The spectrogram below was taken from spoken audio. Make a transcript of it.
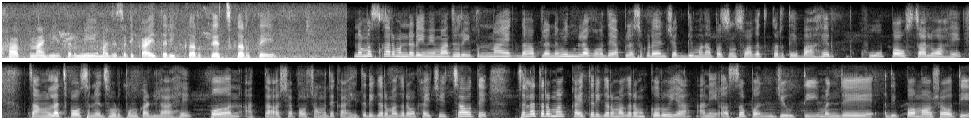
खात नाही. तर मी माझ्यासाठी काहीतरी करतेच करते. नमस्कार मंडळी मी माधुरी. पुन्हा एकदा आपल्या नवीन ब्लॉगमध्ये आपल्या सगळ्यांचे अगदी मनापासून स्वागत करते. बाहेर खूप पाऊस चालू आहे. चांगलाच पावसाने झोडपून काढला आहे. पण आता अशा पावसामध्ये काहीतरी गरमागरम खायची इच्छा होते. चला तर मग काहीतरी गरमागरम करूया. आणि असं पण जीवती म्हणजे दीप मावशा होती.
